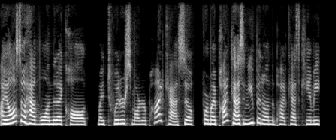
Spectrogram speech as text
I also have one that I call my Twitter Smarter podcast. So for my podcast, and you've been on the podcast, Cami,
